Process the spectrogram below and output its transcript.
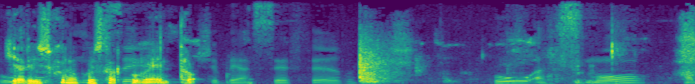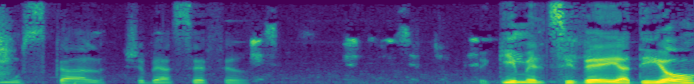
chiariscono questo argomento. שבהספר הוא עצמו המושכל שבהספר. בג' צבעי הדיו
